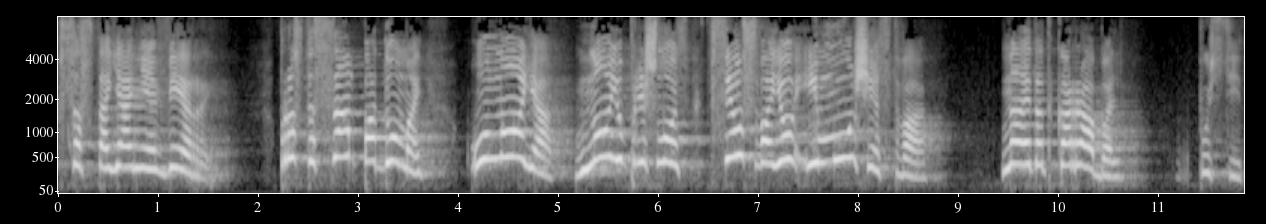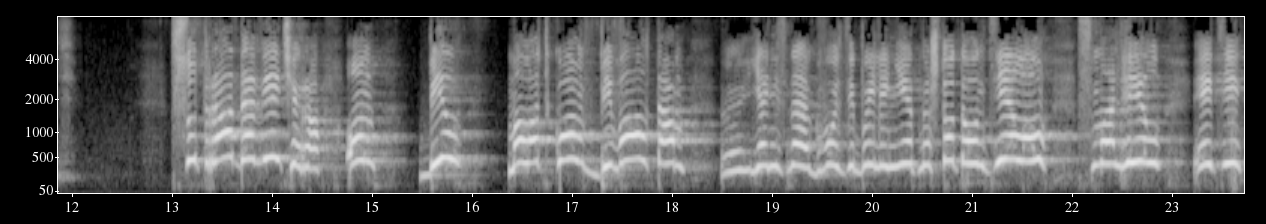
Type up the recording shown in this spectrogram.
в состояние веры. Просто сам подумай, у Ноя, Ною пришлось все свое имущество на этот корабль пустить. С утра до вечера он бил молотком, вбивал там Э, я не знаю, гвозди были, нет, но что-то он делал, смолил, эти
